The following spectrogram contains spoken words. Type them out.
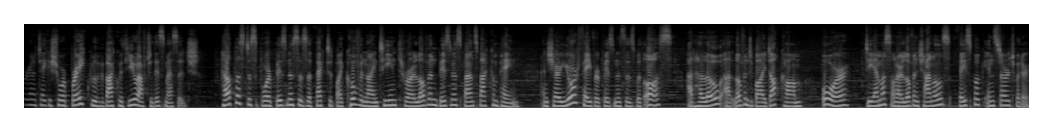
We're going to take a short break. We'll be back with you after this message. Help us to support businesses affected by COVID 19 through our Lovin Business Bounce Back campaign and share your favourite businesses with us at hello at lovindubai.com or DM us on our Lovin channels, Facebook, Insta, or Twitter.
